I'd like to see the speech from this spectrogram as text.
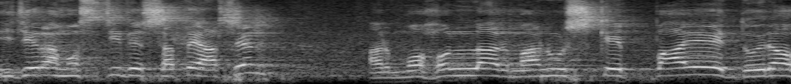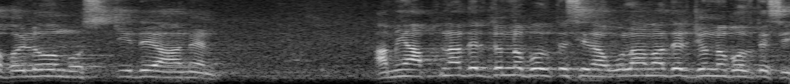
নিজেরা মসজিদের সাথে আসেন আর মহল্লার মানুষকে পায়ে দৈরা হইল মসজিদে আনেন। আমি আপনাদের জন্য বলতেছি না, ওলামাদের জন্য বলতেছি।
